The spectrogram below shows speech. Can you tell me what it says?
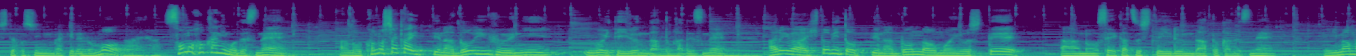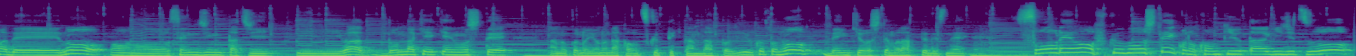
してほしいんだけれども、その他にもですねあのこの社会っていうのはどういうふうに動いているんだとかですね、あるいは人々っていうのはどんな思いをしてあの生活しているんだとかですね。今までのあの先人たちはどんな経験をしてあのこの世の中を作ってきたんだということも勉強してもらってですね、それを複合してこのコンピューター技術を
